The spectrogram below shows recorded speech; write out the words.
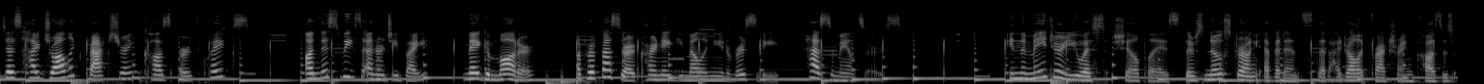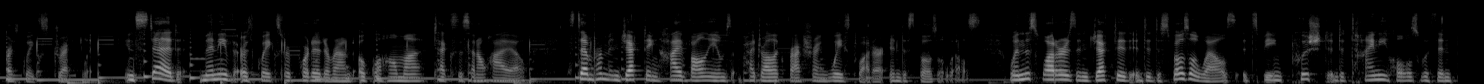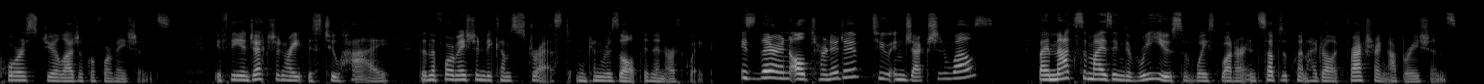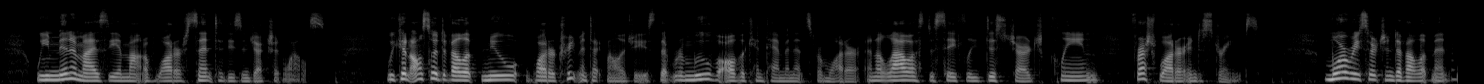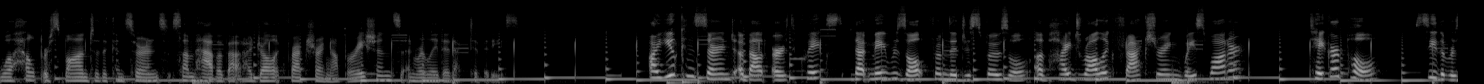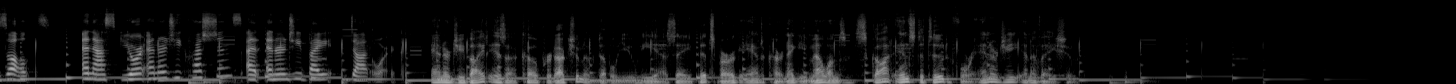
Does hydraulic fracturing cause earthquakes? On this week's Energy Bite, Meagan Mauter, a professor at Carnegie Mellon University, has some answers. In the major U.S. shale plays, there's no strong evidence that hydraulic fracturing causes earthquakes directly. Instead, many of the earthquakes reported around Oklahoma, Texas, and Ohio stem from injecting high volumes of hydraulic fracturing wastewater in disposal wells. When this water is injected into disposal wells, it's being pushed into tiny holes within porous geological formations. If the injection rate is too high, then the formation becomes stressed and can result in an earthquake. Is there an alternative to injection wells? By maximizing the reuse of wastewater in subsequent hydraulic fracturing operations, we minimize the amount of water sent to these injection wells. We can also develop new water treatment technologies that remove all the contaminants from water and allow us to safely discharge clean, fresh water into streams. More research and development will help respond to the concerns some have about hydraulic fracturing operations and related activities. Are you concerned about earthquakes that may result from the disposal of hydraulic fracturing wastewater? Take our poll, see the results, and ask your energy questions at energybite.org. Energy Bite is a co production of WESA Pittsburgh and Carnegie Mellon's Scott Institute for Energy Innovation.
